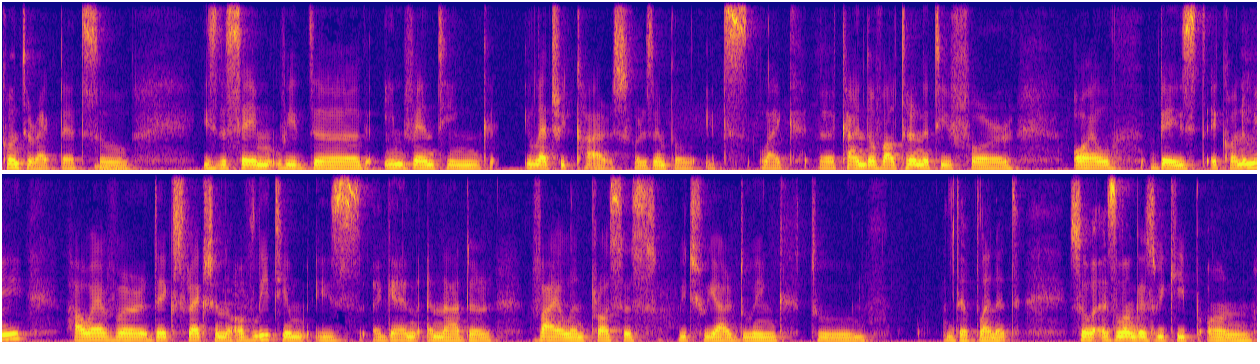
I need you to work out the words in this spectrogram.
counteract that. So mm. it's the same with uh, inventing electric cars, for example. It's like a kind of alternative for oil based economy. However, the extraction of lithium is again another violent process which we are doing to the planet. So, as long as we keep on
